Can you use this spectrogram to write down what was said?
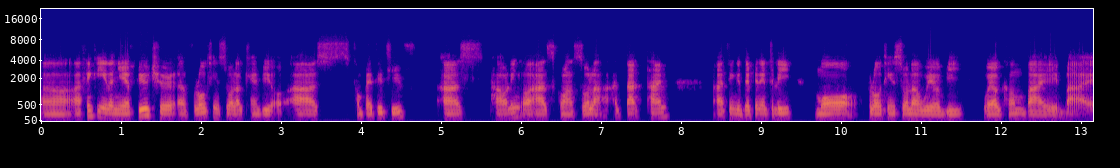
I think in the near future, floating solar can be as competitive as powering or as ground solar. At that time, I think definitely more floating solar will be welcomed by by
